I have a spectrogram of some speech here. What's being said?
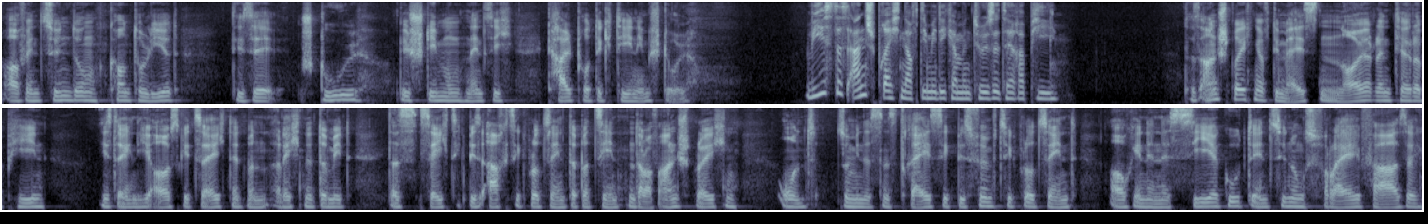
auf Entzündung kontrolliert diese Stuhlbestimmung nennt sich Kalprotektin im Stuhl. Wie ist das Ansprechen auf die medikamentöse Therapie? Das Ansprechen auf die meisten neueren Therapien ist eigentlich ausgezeichnet. Man rechnet damit, dass 60 bis 80 Prozent der Patienten darauf ansprechen und zumindest 30 bis 50 Prozent auch in eine sehr gute entzündungsfreie Phase,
